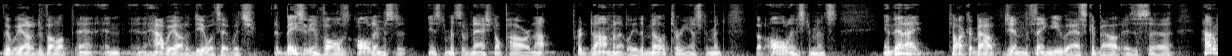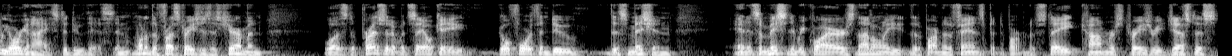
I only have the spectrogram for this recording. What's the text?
that we ought to develop and, and, and, how we ought to deal with it, which basically involves all instruments of national power, not predominantly the military instrument, but all instruments. And then I talk about, Jim, the thing you ask about is uh, how do we organize to do this? And one of the frustrations as chairman was the president would say, okay, go forth and do this mission. And it's a mission that requires not only the Department of Defense, but Department of State, Commerce, Treasury, Justice,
